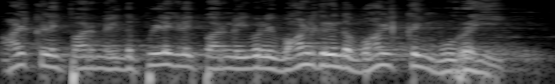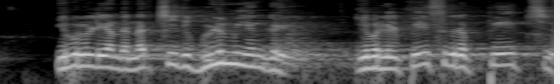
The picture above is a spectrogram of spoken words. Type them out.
ஆட்களை பாருங்கள் இந்த பிள்ளைகளை பாருங்கள் இவர்கள் வாழ்கிற இந்த வாழ்க்கை முறை இவர்களுடைய அந்த நற்செய்தி விழுமியங்கள் இவர்கள் பேசுகிற பேச்சு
